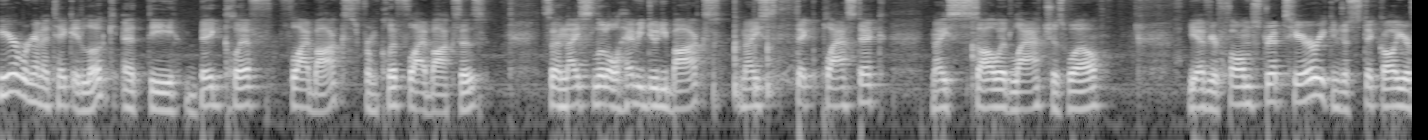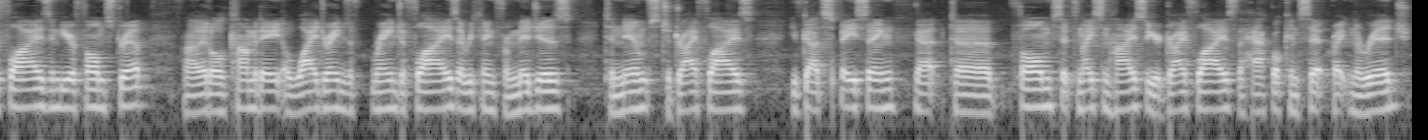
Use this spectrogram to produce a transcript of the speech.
Here we're going to take a look at the Big Cliff fly box from Cliff Fly Boxes. It's a nice little heavy duty box, nice thick plastic, nice solid latch as well. You have your foam strips here, you can just stick all your flies into your foam strip. Uh, it'll accommodate a wide range of, range of flies, everything from midges to nymphs to dry flies. You've got spacing, that uh, foam sits nice and high so your dry flies, the hackle can sit right in the ridge.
